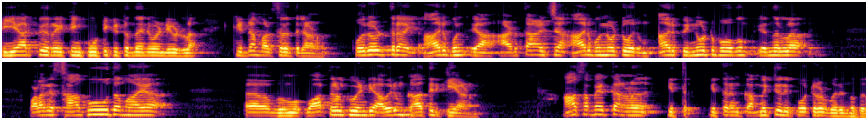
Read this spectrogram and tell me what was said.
ടി ആർ പി റേറ്റിംഗ് കൂട്ടിക്കിട്ടുന്നതിന് വേണ്ടിയുള്ള കിട മത്സരത്തിലാണ് ഓരോരുത്തരായി ആര് മുൻ അടുത്ത ആഴ്ച ആര് മുന്നോട്ട് വരും ആര് പിന്നോട്ട് പോകും എന്നുള്ള വളരെ സാഹൂതമായ വാർത്തകൾക്ക് വേണ്ടി അവരും കാത്തിരിക്കുകയാണ്. ആ സമയത്താണ് ഇത്ത ഇത്തരം കമ്മിറ്റി റിപ്പോർട്ടുകൾ വരുന്നത്.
